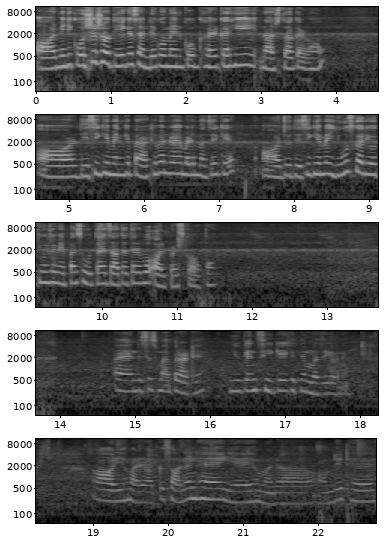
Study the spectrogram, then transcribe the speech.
और मेरी कोशिश होती है कि संडे को मैं इनको घर का ही नाश्ता करवाऊँ। और देसी घी में इनके पराठे बन रहे हैं बड़े मज़े के। और जो देसी घी मैं यूज़ कर रही होती हूँ, जो मेरे पास होता है, ज़्यादातर वो ऑलपर्स का होता है। एंड दिस इज़ माई पराठे। यू कैन सी के कितने मज़े के बने। और ये हमारे रात का सालन है, ये हमारा ऑमलेट है।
